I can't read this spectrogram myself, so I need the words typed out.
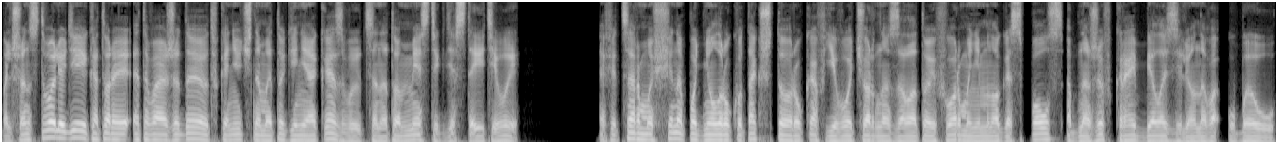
Большинство людей, которые этого ожидают, в конечном итоге не оказываются на том месте, где стоите вы. Офицер-мужчина поднял руку так, что рукав его черно-золотой формы немного сполз, обнажив край бело-зеленого УБУ.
